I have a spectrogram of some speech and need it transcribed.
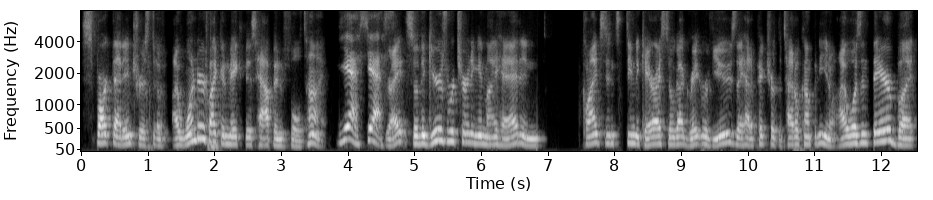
sparked that interest of I wonder if I could make this happen full time. Yes, yes. Right. So the gears were turning in my head and clients didn't seem to care. I still got great reviews. They had a picture at the title company. You know, I wasn't there, but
